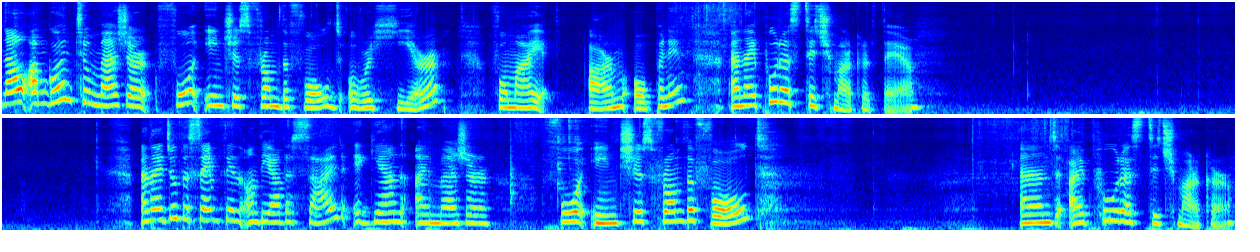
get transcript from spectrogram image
Now I'm going to measure four inches from the fold over here for my arm opening and I put a stitch marker there. And I do the same thing on the other side. Again I measure four inches from the fold and I put a stitch marker.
